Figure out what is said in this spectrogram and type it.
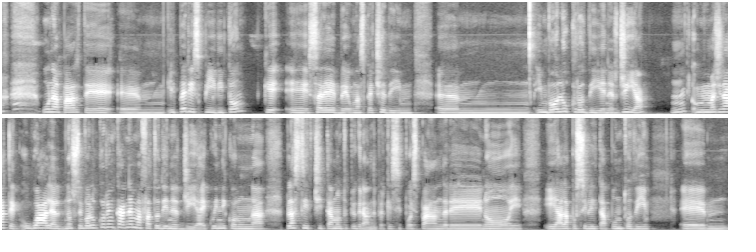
una parte è ehm, il perispirito, che eh, sarebbe una specie di ehm, involucro di energia, mm? immaginate uguale al nostro involucro in carne ma fatto di energia e quindi con una plasticità molto più grande perché si può espandere noi e ha la possibilità appunto di, ehm,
